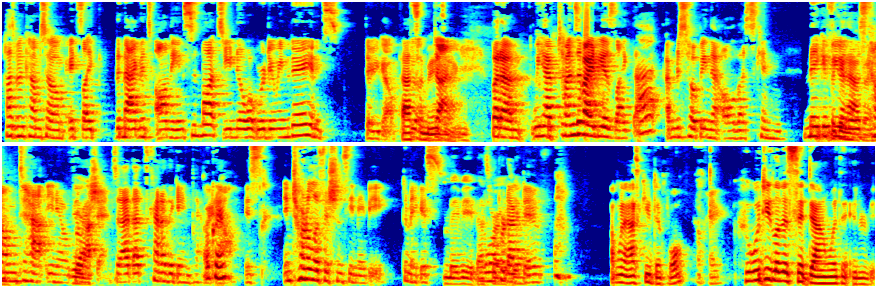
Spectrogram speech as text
husband comes home, it's like the magnets on the instant pot, so you know what we're doing today, and it's there you go. That's Boom, amazing. Done. But um, we have tons of ideas like that. I'm just hoping that all of us can make a few of those happen. come to ha- you know Yeah. fruition. So that, that's kind of the game plan right Okay. now is internal efficiency maybe to make us Maybe that's more right, yeah. productive. I'm going to ask you, Dimple. Okay, Who would you love to sit down with and interview?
